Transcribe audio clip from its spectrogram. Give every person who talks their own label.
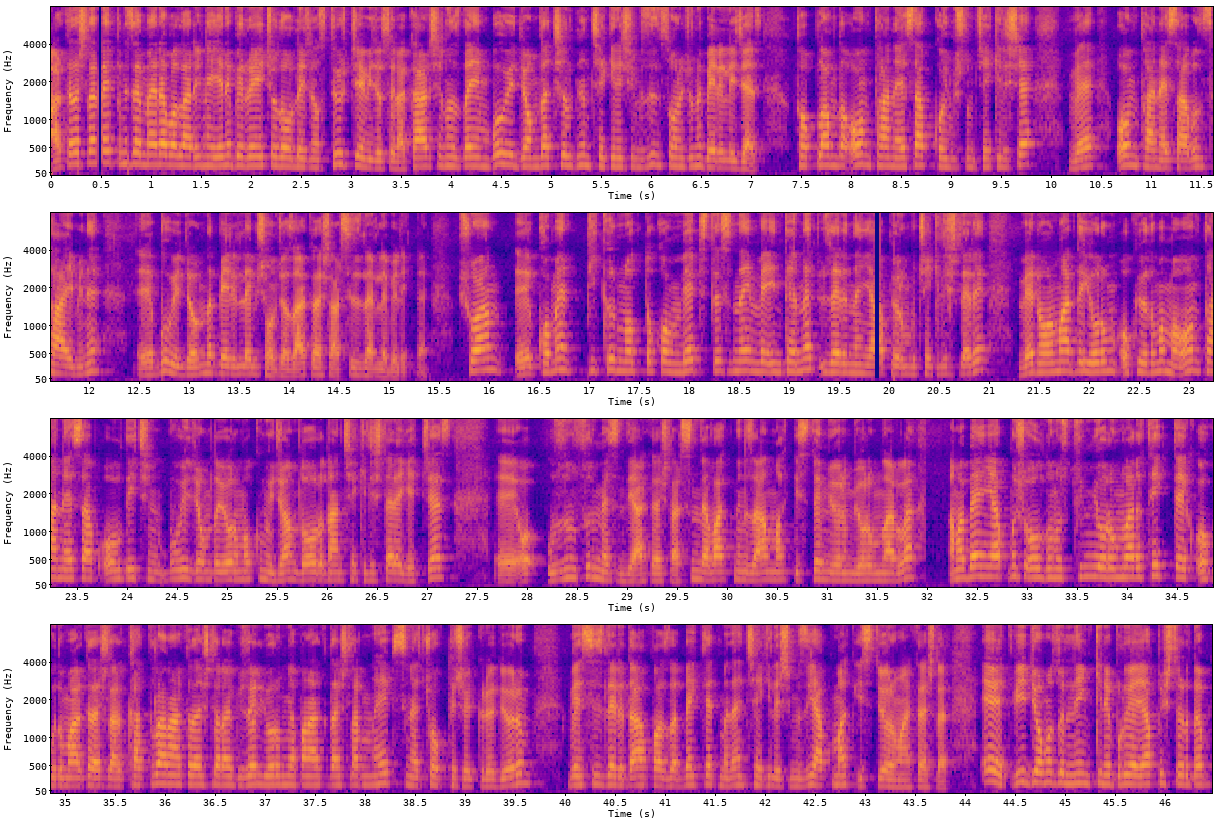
Speaker 1: Arkadaşlar hepinize merhabalar. Yine yeni bir Rachel of Legends Türkçe videosuyla karşınızdayım. Bu videomda çılgın çekilişimizin sonucunu belirleyeceğiz. Toplamda 10 tane hesap koymuştum çekilişe ve 10 tane hesabın sahibini e, bu videomda belirlemiş olacağız arkadaşlar sizlerle birlikte. Şu an e, commentpicker.com web sitesindeyim ve internet üzerinden yapıyorum bu çekilişleri ve normalde yorum okuyordum ama 10 tane hesap olduğu için bu videomda yorum okumayacağım. Doğrudan çekilişlere geçeceğiz. E, o, uzun sürmesin diye arkadaşlar sizin de vaktinizi almak istemiyorum yorumlarla. Ama ben yapmış olduğunuz tüm yorumları tek tek okudum arkadaşlar. Katılan arkadaşlara, güzel yorum yapan arkadaşların hepsine çok teşekkür ediyorum. Ve sizleri daha fazla bekletmeden çekilişimizi yapmak istiyorum arkadaşlar. Evet videomuzun linkini buraya yapıştırdım.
